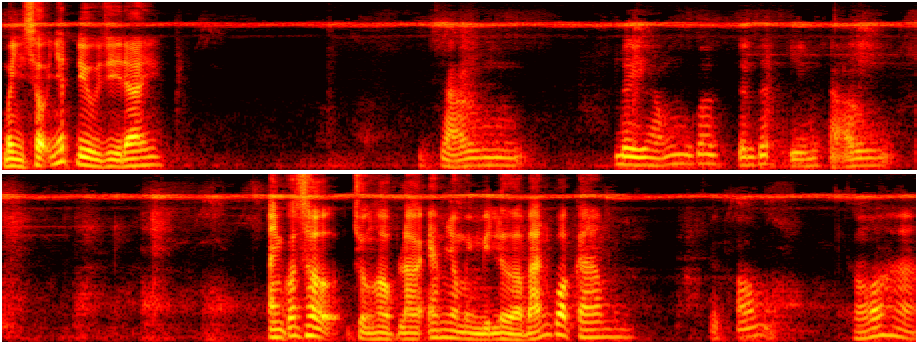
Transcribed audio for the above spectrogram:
mình sợ nhất điều gì đây? Sợ đi không có tin tức gì sợ. Anh có sợ trường hợp là em nhà mình bị lừa bán qua cam không? khó có hả?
